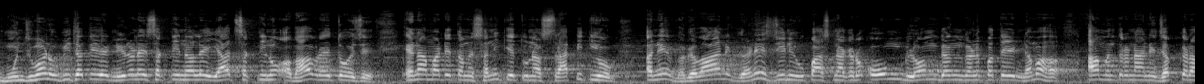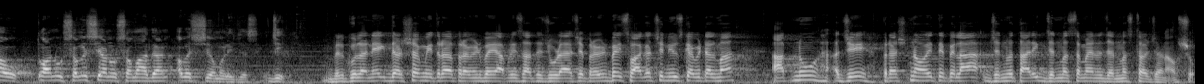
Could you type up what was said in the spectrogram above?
મૂંઝવણ ઊભી થતી હોય, નિર્ણય શક્તિ ન લે, યાદ શક્તિનો અભાવ રહેતો હોય છે, એના માટે તમે શનિકેતુના શ્રાપિત યોગ અને ભગવાન ગણેશજીની ઉપાસના કરો. ઓમ ગ્લોમ ગંગ ગણપતે નમઃ. આ મંત્રનાને જપ કરાવો તો આનું સમસ્યાનું સમાધાન અવશ્ય મળી જશે. જી. બિલકુલ. અનેક દર્શક મિત્ર પ્રવીણભાઈ આપણી સાથે જોડાયા છે. પ્રવીણભાઈ, સ્વાગત છે ન્યૂઝ કેપિટલમાં. આપનું જે પ્રશ્ન હોય તે પેલા જન્મ તારીખ જન્મ સમય અને જન્મ સ્થળ જણાવશો.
